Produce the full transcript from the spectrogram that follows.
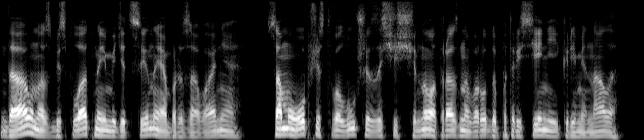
Да, у нас бесплатная медицина и образование, само общество лучше защищено от разного рода потрясений и криминала.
